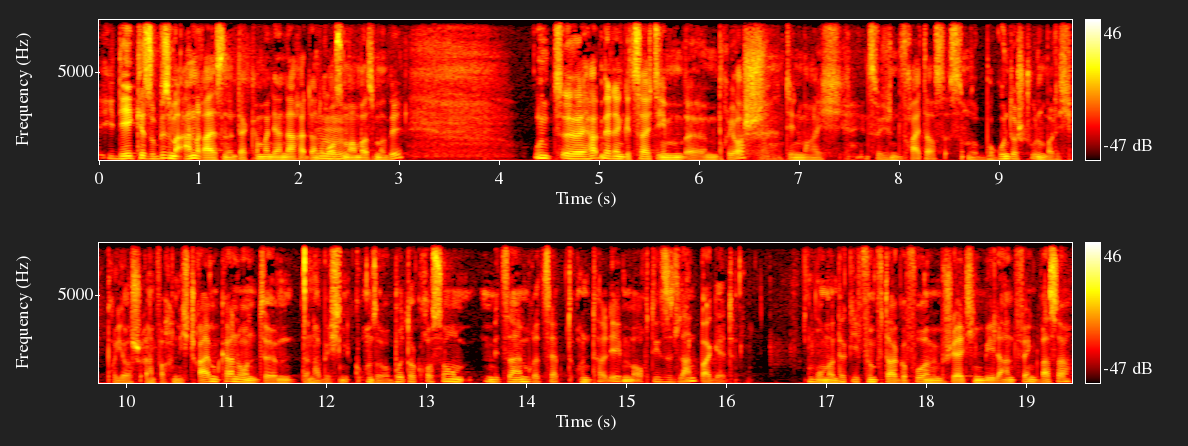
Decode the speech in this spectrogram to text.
Idee so ein bisschen mal anreißen, da kann man ja nachher dann rausmachen, was man will. Und äh, er hat mir dann gezeigt, den ähm, Brioche, den mache ich inzwischen freitags, das ist unser Burgunderstuhl, weil ich Brioche einfach nicht schreiben kann. Und ähm, dann habe ich unser Buttercroissant mit seinem Rezept und halt eben auch dieses Landbaguette, wo man wirklich fünf Tage vorher mit einem Schälchen Mehl anfängt, Wasser.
